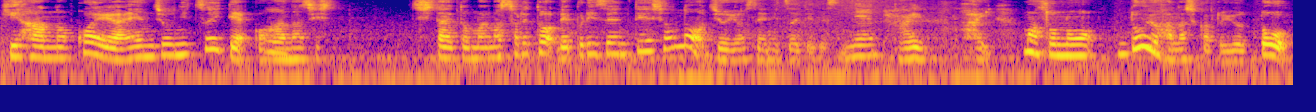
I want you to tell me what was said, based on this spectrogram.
批判の声や炎上についてお話し,、したいと思います。それとレプレゼンテーションの重要性についてですね。はい。はい。まあそのどういう話かというと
